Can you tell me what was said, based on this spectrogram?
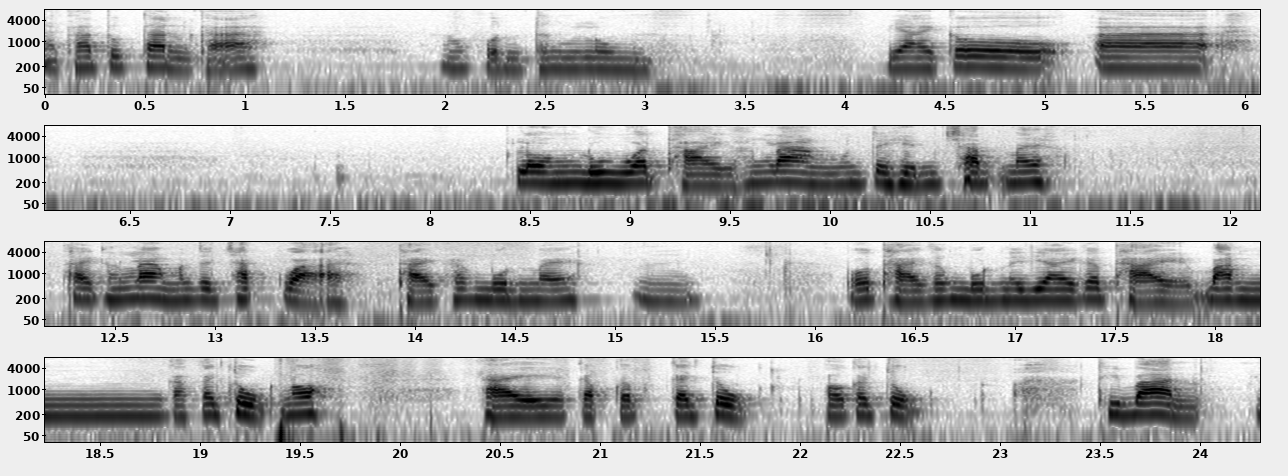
นะคะ ทุกท่านค่ะทั้งฝนทั้งลม ยายก็ลองดูว่าถ่ายข้างล่างมันจะเห็นชัดไหมถ่ายข้างล่างมันจะชัดกว่า ถ่ายข้างบนไหมอืมเพราะถ่ายข้างบนในยายก็ถ่ายบังกับกระจกเนาะถ่ายกับกับกระจกพราะกระจกที่บ้านอ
